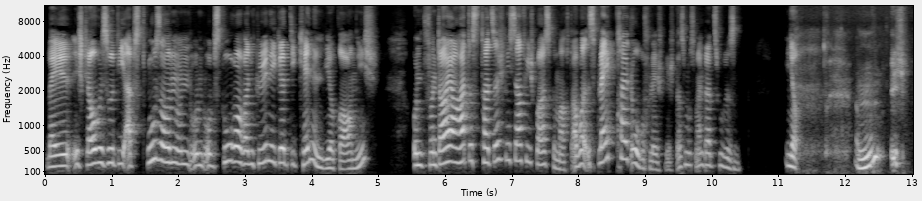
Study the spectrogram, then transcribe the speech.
Weil ich glaube, so die abstruseren und, und obskureren Könige, die kennen wir gar nicht. Und von daher hat es tatsächlich sehr viel Spaß gemacht. Aber es bleibt halt oberflächlich, das muss man dazu wissen. Ja. Hm, ich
